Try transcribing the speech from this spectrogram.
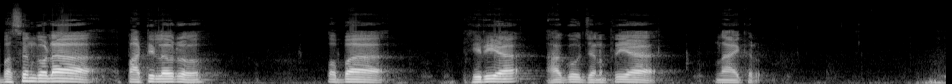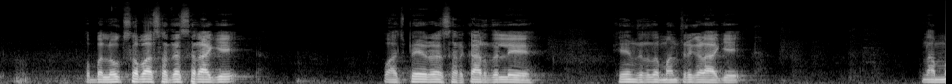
ಬಸನಗೌಡ ಪಾಟೀಲ್ ಅವರು ಒಬ್ಬ ಹಿರಿಯ ಹಾಗೂ ಜನಪ್ರಿಯ ನಾಯಕರು. ಒಬ್ಬ ಲೋಕಸಭಾ ಸದಸ್ಯರಾಗಿ, ವಾಜಪೇಯಿಯವರ ಸರ್ಕಾರದಲ್ಲಿ ಕೇಂದ್ರದ ಮಂತ್ರಿಗಳಾಗಿ, ನಮ್ಮ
